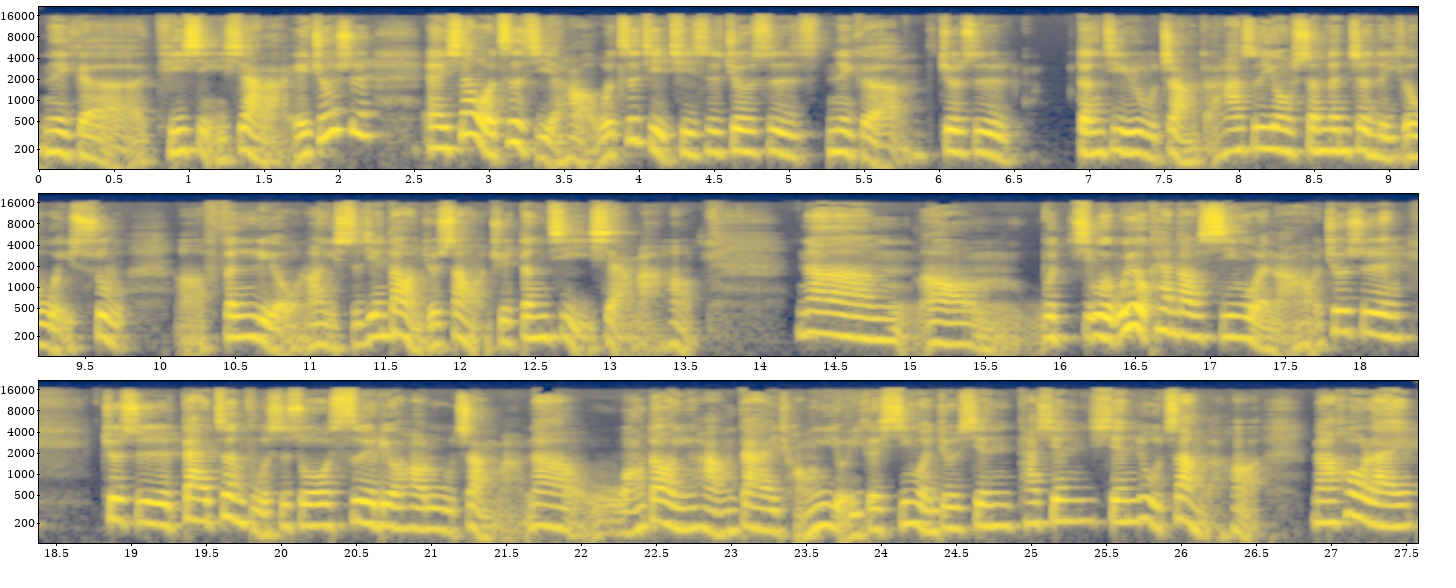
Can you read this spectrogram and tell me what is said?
那个提醒一下啦，也就是呃像我自己哈，我自己其实就是那个就是登记入账的，它是用身份证的一个尾数呃分流，然后你时间到你就上网去登记一下嘛哈。那嗯、我我我有看到新闻啦哈，就是。就是大概政府是说四月六号入账嘛，那王道银行大概好像有一个新闻，就是先他先先入账了哈，那后来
